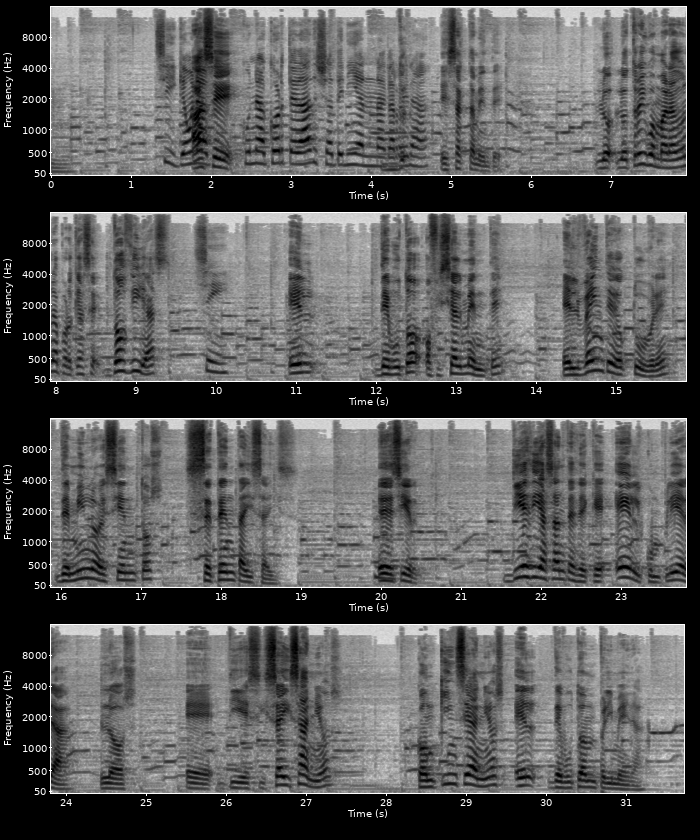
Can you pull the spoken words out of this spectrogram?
Sí, que una, Hace- con una corta edad ya tenían una carrera. exactamente. Lo, lo traigo a Maradona porque hace dos días Sí. él debutó oficialmente el 20 de octubre de 1976. Mm. Es decir, 10 días antes de que él cumpliera los eh, 16 años, con 15 años, él debutó en primera,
